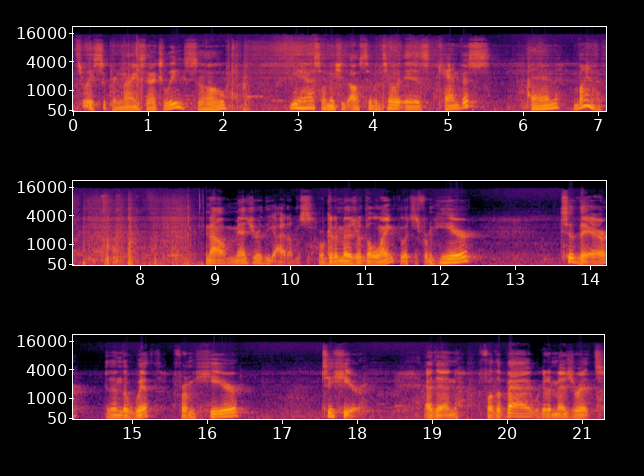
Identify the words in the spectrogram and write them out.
It's really super nice actually. So yeah, so I'll make sure the outside material is canvas and vinyl. Now measure the items. We're gonna measure the length, which is from here to there, and then the width from here to here. And then for the bag, we're gonna measure it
